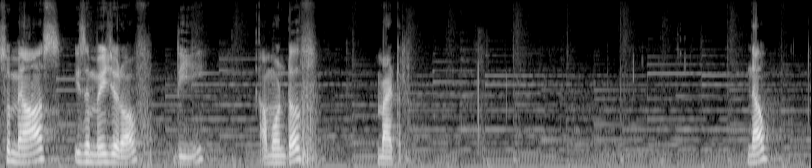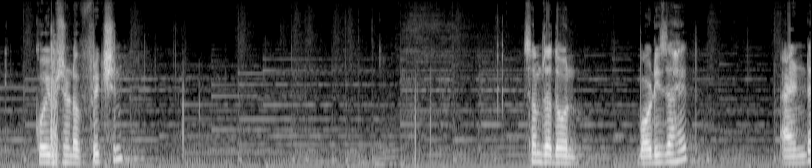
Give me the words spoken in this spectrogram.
सो मास इज अ मेजर ऑफ दी अमाऊंट ऑफ मॅटर नाव कोएफिशियंट ऑफ फ्रिक्शन समजा दोन बॉडीज आहेत अँड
